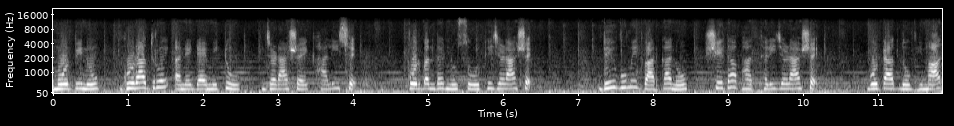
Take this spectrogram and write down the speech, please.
મોરબીનું ઘોડાદ્રોય અને ડેમી ટુ જળાશય ખાલી છે. પોરબંદરનું સોરઠી જળાશય, દેવભૂમિ દ્વારકાનું શેધા ભાથરી જળાશય, બોટાદનું ભીમાત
